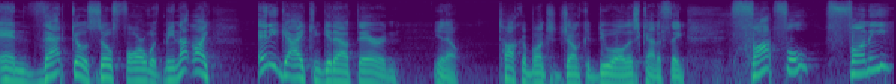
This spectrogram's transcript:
and that goes so far with me. Not like any guy can get out there and you know talk a bunch of junk and do all this kind of thing. Thoughtful, funny,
